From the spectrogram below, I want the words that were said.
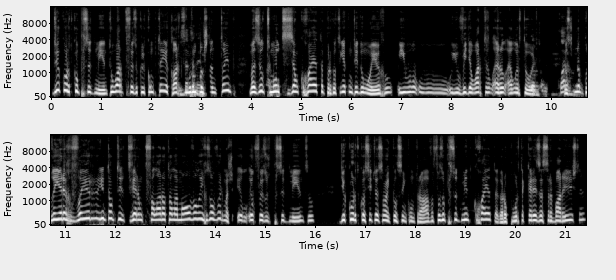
de acordo com o procedimento, o árbitro fez o que lhe competia, claro que demorou Exatamente. bastante tempo, mas ele tomou a decisão correta, porque ele tinha cometido um erro e o, o, e o vídeo árbitro al- alertou-lhe. Claro. Ele não podia ir a rever e então ti- tiveram que falar ao telemóvel e resolver. Mas ele, ele fez o procedimento de acordo com a situação em que ele se encontrava, fez o procedimento correto. Agora o Porto é que quer exacerbar isto.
